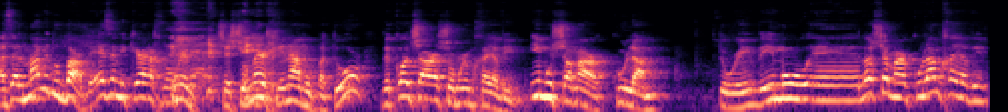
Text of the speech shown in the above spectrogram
אז על מה מדובר? באיזה מקרה אנחנו אומרים ששומר חינם הוא פטור וכל שאר השומרים חייבים? אם הוא שמר כולם פטורים ואם הוא אה, לא שמר כולם חייבים.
